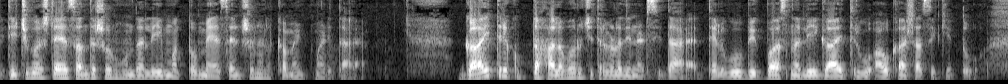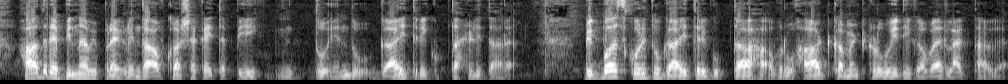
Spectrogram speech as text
ಇತ್ತೀಚೆಗಷ್ಟೇ ಸಂದರ್ಶನವೊಂದರಲ್ಲಿ ಮತ್ತೊಮ್ಮೆ ಸೆನ್ಷನಲ್ ಕಮೆಂಟ್ ಮಾಡಿದ್ದಾರೆ. ಗಾಯತ್ರಿ ಗುಪ್ತಾ ಹಲವಾರು ಚಿತ್ರಗಳಲ್ಲಿ ನಟಿಸಿದ್ದಾರೆ. ತೆಲುಗು ಬಿಗ್ ಬಾಸ್ನಲ್ಲಿ ಗಾಯತ್ರಿಗೂ ಅವಕಾಶ ಸಿಕ್ಕಿತ್ತು. ಆದರೆ ಭಿನ್ನಾಭಿಪ್ರಾಯಗಳಿಂದ ಅವಕಾಶ ಕೈತಪ್ಪಿತ್ತು ಎಂದು ಗಾಯತ್ರಿ ಗುಪ್ತಾ ಹೇಳಿದ್ದಾರೆ. ಬಿಗ್ ಬಾಸ್ ಕುರಿತು ಗಾಯತ್ರಿ ಗುಪ್ತಾ ಅವರು ಹಾಟ್ ಕಮೆಂಟ್ಗಳು ಇದೀಗ ವೈರಲ್ ಆಗ್ತಾ ಇದೆ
